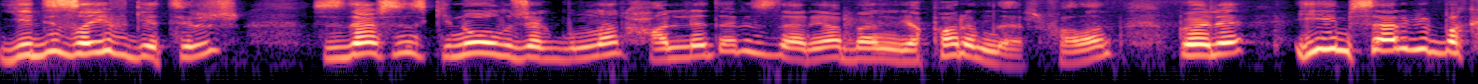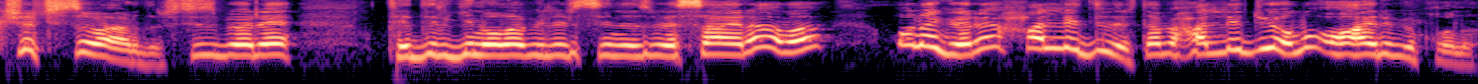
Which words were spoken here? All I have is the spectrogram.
7 zayıf getirir, Siz dersiniz ki ne olacak bunlar? Hallederiz der ya ben yaparım der falan. Böyle iyimser bir bakış açısı vardır. Siz böyle tedirgin olabilirsiniz vesaire ama ona göre halledilir. Tabii hallediyor mu o ayrı bir konu.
